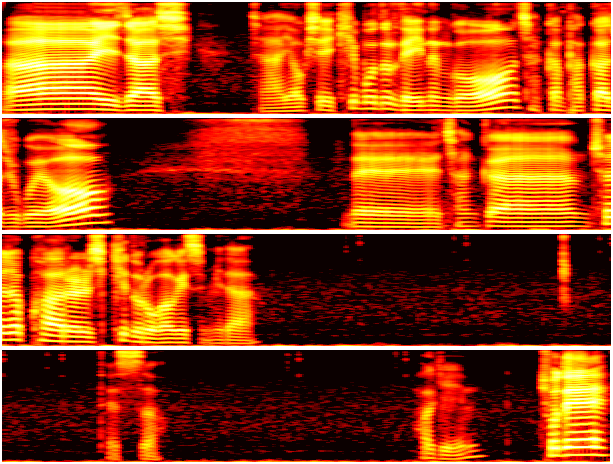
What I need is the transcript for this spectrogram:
아 이 자식 자 역시 키보드로 돼 있는 거 잠깐 바꿔주고요 네 잠깐 최적화를 시키도록 하겠습니다 됐어 확인 초대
